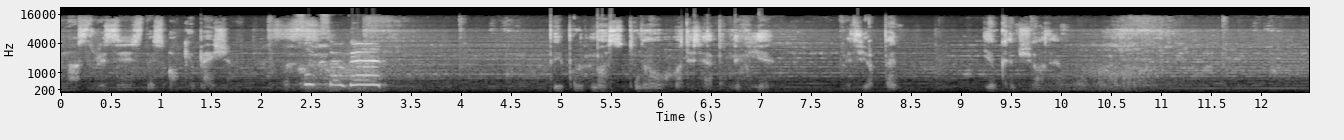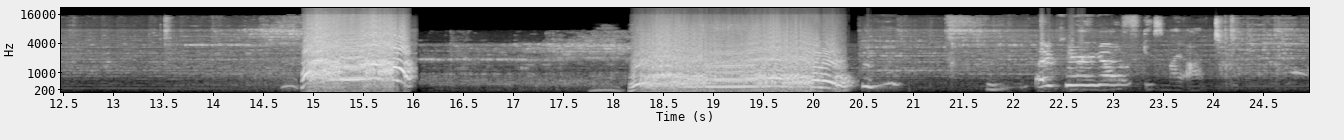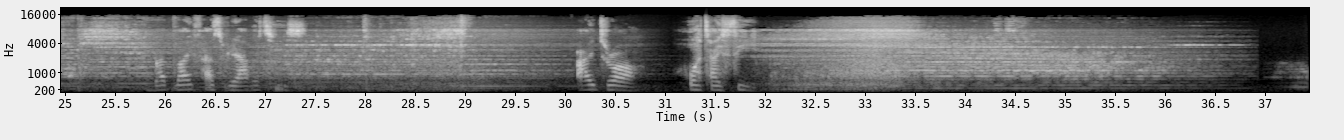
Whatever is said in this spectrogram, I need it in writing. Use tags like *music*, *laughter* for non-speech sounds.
We must resist this occupation. This looks so good. People must know what is happening here. With your pen, you can show them. *laughs* I'm tearing up. Life is my art. But life has realities. I draw what I see.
